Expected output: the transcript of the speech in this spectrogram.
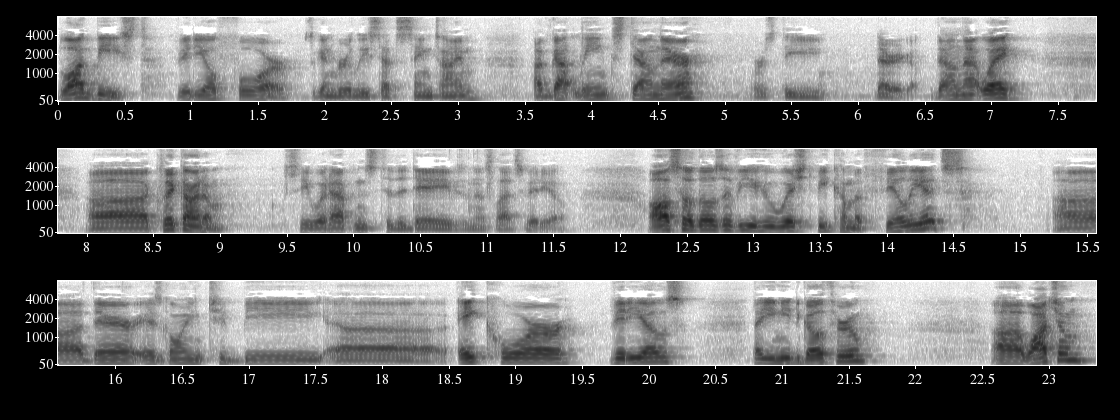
BlogBeast Video 4 is going to be released at the same time. I've got links down there. Where's the... There you go. Down that way. Uh, click on them. See what happens to the Daves in this last video. Also, those of you who wish to become affiliates, uh, there is going to be uh, eight core videos that you need to go through. Uh, watch them,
